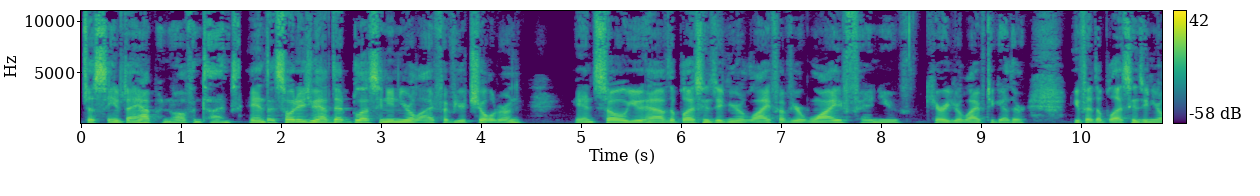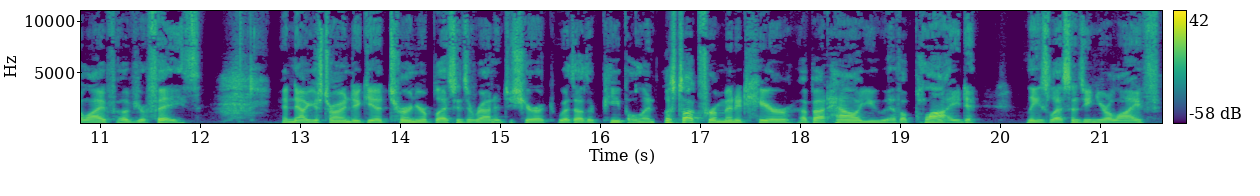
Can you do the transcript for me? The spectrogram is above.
just seems to happen oftentimes. And so it is you have that blessing in your life of your children. And so you have the blessings in your life of your wife and you've carried your life together. You've had the blessings in your life of your faith. And now you're starting to get turn your blessings around and to share it with other people. And let's talk for a minute here about how you have applied these lessons in your life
